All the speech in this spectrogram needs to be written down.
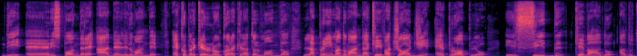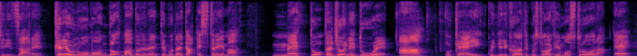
di eh, rispondere a delle domande. Ecco perché non ho ancora creato il mondo, la prima domanda che vi faccio oggi è proprio il seed che vado ad utilizzare. Creo un nuovo mondo, vado ovviamente in modalità estrema, metto stagione 2 A, ok? Quindi ricordate questo qua che vi mostro ora è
